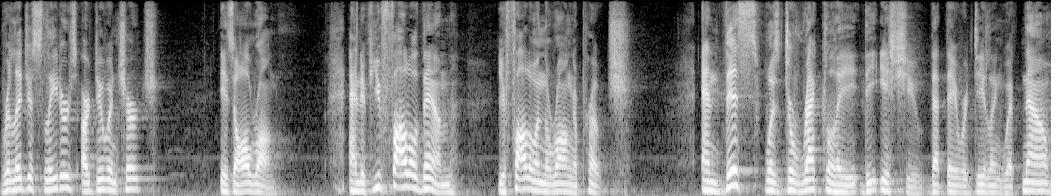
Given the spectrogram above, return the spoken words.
religious leaders are doing church is all wrong. And if you follow them, you're following the wrong approach. And this was directly the issue that they were dealing with. Now,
